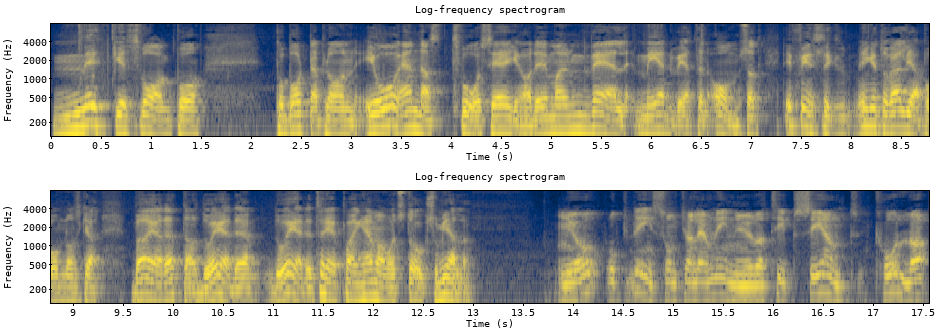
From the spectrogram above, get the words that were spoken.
mycket svag på på bortaplan i år endast två segrar. Det är man väl medveten om. Så att det finns liksom inget att välja på om de ska börja detta. Då är det, då är det tre poäng hemma mot Stoke som gäller. Mm, ja, och ni som kan lämna in era tips sent. Kolla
